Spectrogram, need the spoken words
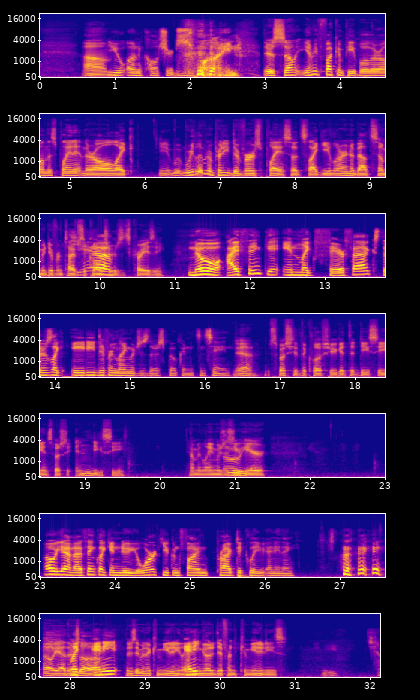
um, You uncultured swine. there's so you know how many fucking people there are on this planet, and they're all like, you know, we- live in a pretty diverse place, so it's like you learn about so many different types of cultures. It's crazy. No, I think in like Fairfax, there's like 80 different languages that are spoken. It's insane. Yeah, especially the closer you get to DC, and especially in DC, how many languages Oh, you yeah. hear. Oh yeah, and I think like in New York you can find practically anything. Oh yeah, there's like a any there's even a community. Like any- you can go to different communities.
